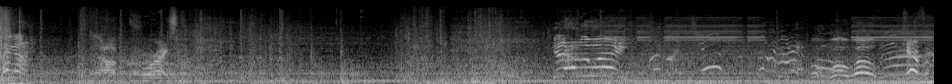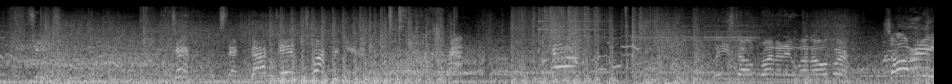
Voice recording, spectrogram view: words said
Hang on. Oh, Christ. Whoa, whoa. Careful. Jeez. Damn it. It's that goddamn truck again. Crap. Please don't run anyone over. Sorry!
